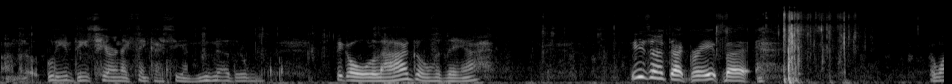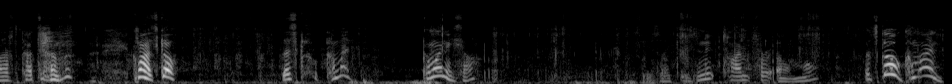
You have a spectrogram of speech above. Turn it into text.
I'm going to leave these here, and I think I see another big old log over there. These aren't that great, but I won't have to cut them. Come on, let's go. Let's go. Come on. Come on, Esau. He's like, isn't it time for Elmo? Let's go. Come on.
